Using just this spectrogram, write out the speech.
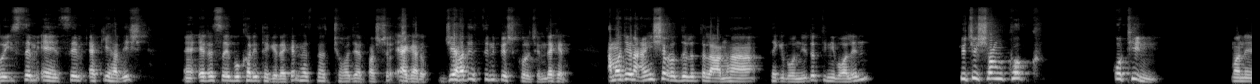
ওই সেম সেম একই হাদিস। এটা সেই বুখারি থেকে দেখেন ছ হাজার পাঁচশো এগারো। যে হাদিস তিনি পেশ করেছেন, দেখেন আমাদের আইসা রদুল্লাহ আনহা থেকে বর্ণিত, তিনি বলেন, কিছু সংখ্যক কঠিন মানে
